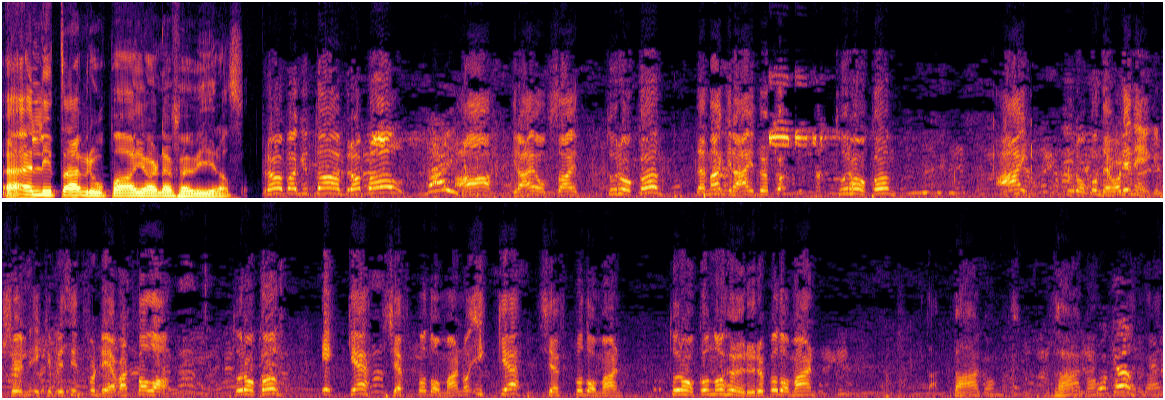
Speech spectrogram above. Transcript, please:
Eh, Litt europahjørne før vi gir oss. Bra jobba, gutta! Bra ball! Nei! Ah, grei offside. Tor Håkon, den er grei. Tor Håkon! Nei, Tor Håkon, det var din egen skyld. Ikke bli sint for det, i hvert fall. da. Tor Håkon, Ikke kjeft på dommeren, og ikke kjeft på dommeren. Tor Håkon, nå hører du på dommeren. Er hver gang, altså. Hver gang.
